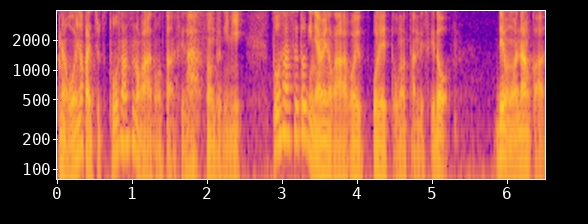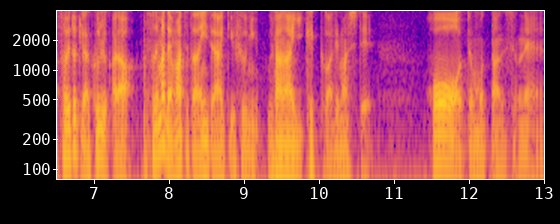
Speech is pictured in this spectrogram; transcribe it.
な俺の中でちょっと倒産するのかなと思ったんですけど、その時に。倒産する時にやめるのかな、俺、俺って思ったんですけど、でもなんかそういう時が来るから、それまでは待ってたらいいんじゃないっていう風に占い結果が出まして、ほーって思ったんですよね。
